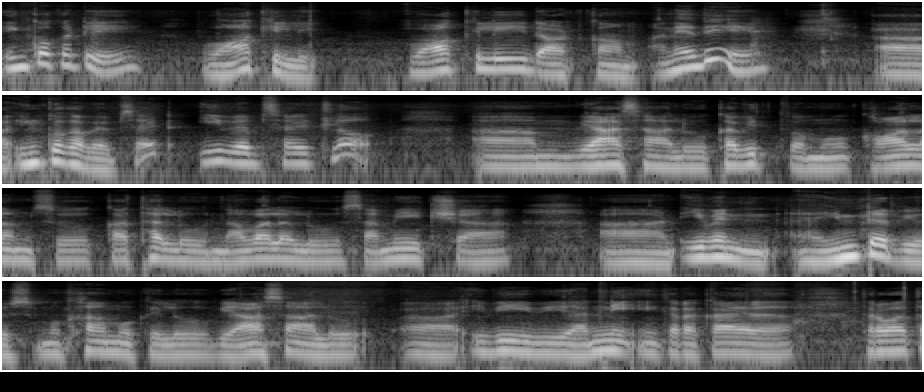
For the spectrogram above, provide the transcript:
ఇంకొకటి వాకిలి. వాకిలి డాట్ కామ్ అనేది ఇంకొక వెబ్సైట్. ఈ వెబ్సైట్లో వ్యాసాలు కవిత్వము కాలమ్స్ కథలు నవలలు సమీక్ష ఈవెన్ ఇంటర్వ్యూస్ ముఖాముఖిలు వ్యాసాలు ఇవి ఇవి అన్నీ ఇంకా రకాల తర్వాత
